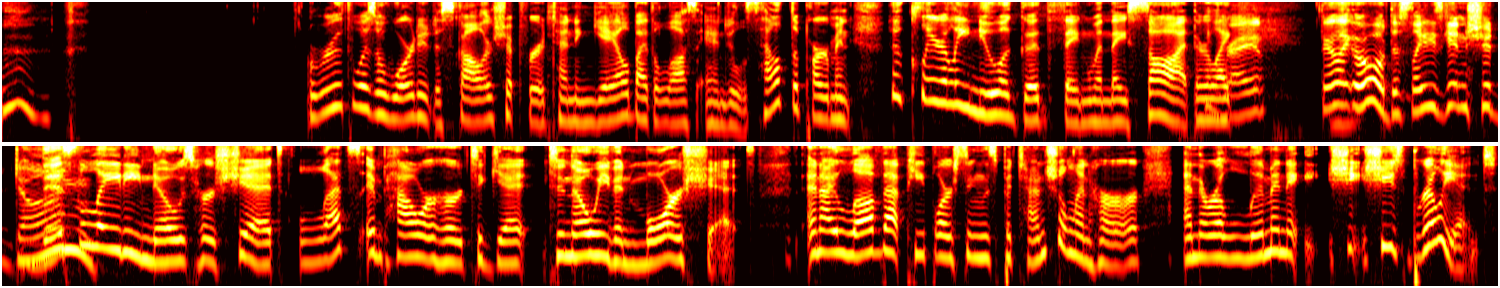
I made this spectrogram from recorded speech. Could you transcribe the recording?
Mm. Ruth was awarded a scholarship for attending Yale by the Los Angeles Health Department, who clearly knew a good thing when they saw it. They're like, right? They're like, oh, this lady's getting shit done. this lady knows her shit. Let's empower her to get to know even more shit. And I love that people are seeing this potential in her and they're eliminating she she's brilliant.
